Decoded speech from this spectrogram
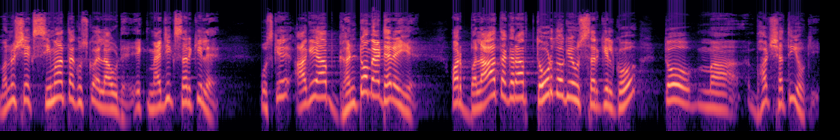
मनुष्य एक सीमा तक उसको अलाउड है, एक मैजिक सर्किल है। उसके आगे आप घंटों बैठे रहिए और बलात् अगर आप तोड़ दोगे उस सर्किल को तो बहुत क्षति होगी।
